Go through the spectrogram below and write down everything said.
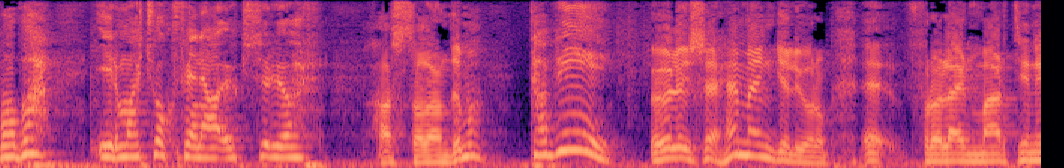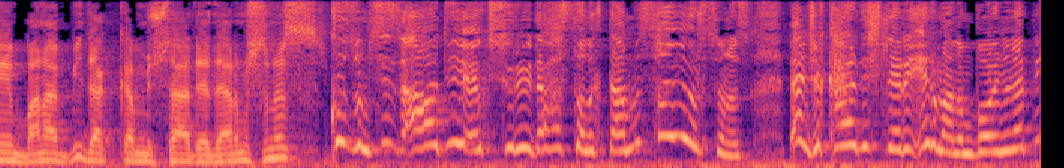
Baba İrma çok fena öksürüyor. hastalandı mı? Tabii. Öyleyse hemen geliyorum. E, Fräulein Martini bana bir dakika müsaade eder misiniz? Kuzum siz adi öksürüğü de hastalıktan mı sayıyorsunuz? Bence kardeşleri İrma'nın boynuna bir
